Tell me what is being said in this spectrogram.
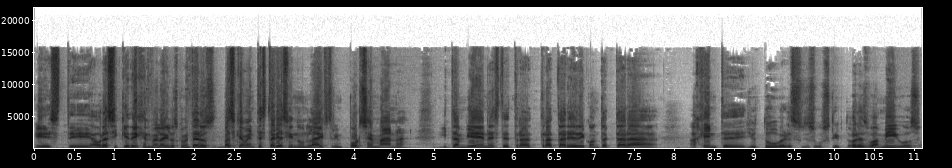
Este, ahora sí que déjenmelo ahí en los comentarios. Básicamente estaría haciendo un live stream por semana y también este, trataré de contactar a, a gente youtubers, suscriptores o amigos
